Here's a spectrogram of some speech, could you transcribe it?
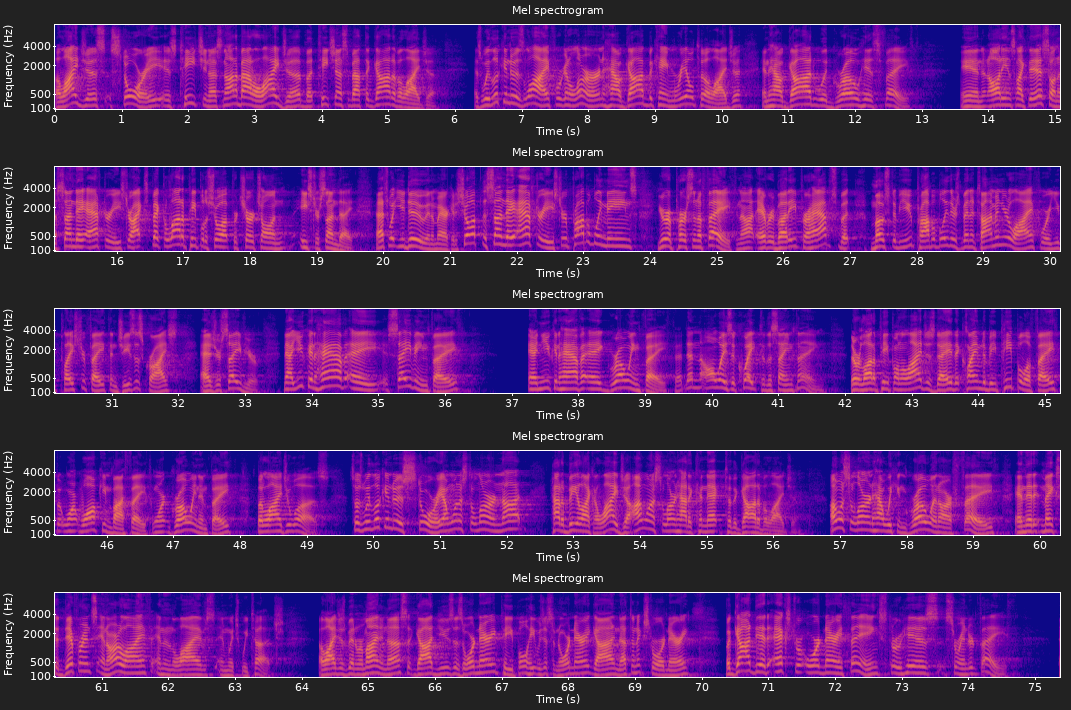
Elijah's story is teaching us not about Elijah, but teaching us about the God of Elijah. As we look into his life, we're going to learn how God became real to Elijah and how God would grow his faith. In an audience like this, on a Sunday after Easter, I expect a lot of people to show up for church on Easter Sunday. That's what you do in America. To show up the Sunday after Easter probably means you're a person of faith. Not everybody, perhaps, but most of you, probably there's been a time in your life where you've placed your faith in Jesus Christ as your Savior. Now, you can have a saving faith and you can have a growing faith. That doesn't always equate to the same thing. There were a lot of people in Elijah's day that claimed to be people of faith but weren't walking by faith, weren't growing in faith, but Elijah was. So as we look into his story, I want us to learn not how to be like Elijah, I want us to learn how to connect to the God of Elijah. I want us to learn how we can grow in our faith and that it makes a difference in our life and in the lives in which we touch. Elijah's been reminding us that God uses ordinary people. He was just an ordinary guy, nothing extraordinary. But God did extraordinary things through his surrendered faith.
